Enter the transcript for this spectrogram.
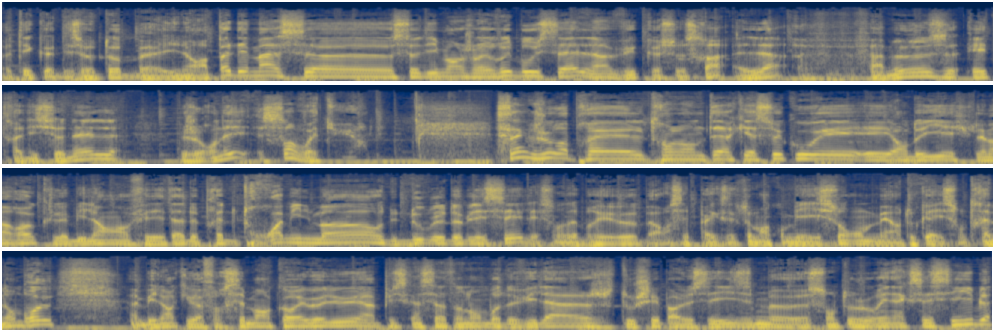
Notez que des autos, ben, il n'y aura pas des masses euh, ce dimanche dans les rues de Bruxelles, hein, vu que ce sera la fameuse et traditionnelle journée sans voiture. Cinq jours après le tremblement de terre qui a secoué et endeuillé le Maroc, le bilan fait état de près de 3000 morts, du double de blessés. Les sans-abri, eux, bah, on ne sait pas exactement combien ils sont, mais en tout cas, ils sont très nombreux. Un bilan qui va forcément encore évoluer, hein, puisqu'un certain nombre de villages touchés par le séisme euh, sont toujours inaccessibles.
